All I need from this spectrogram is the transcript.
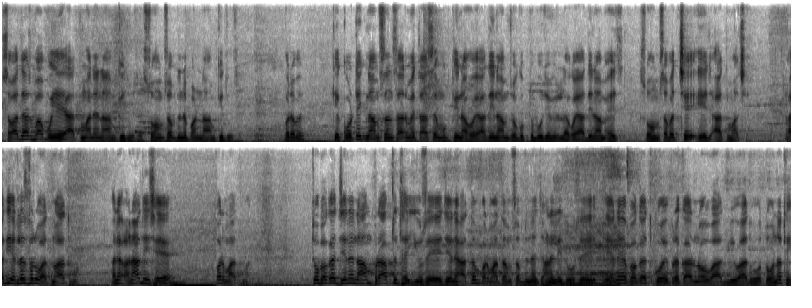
સવાદાસ બાપુએ આત્માને નામ કીધું છે. સોમ શબ્દને પણ નામ કીધું છે. બરાબર? કે કોટિક નામ સંસાર મેં તાસે મુક્તિના હોય, આદિ નામ જો ગુપ્ત બુજે વિરલા હોય. આદિ નામ એ જ સોમ શબ્દ છે, એ જ આત્મા છે. આદિ એટલે શરૂઆતનો આત્મા અને અનાદિ છે પરમાત્મા. તો ભગત જેને નામ પ્રાપ્ત થઈ ગયું છે, જેને આત્મ પરમાત્મ શબ્દને જાણી લીધો છે, એને ભગત કોઈ પ્રકારનો વાદ વિવાદ હોતો નથી.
